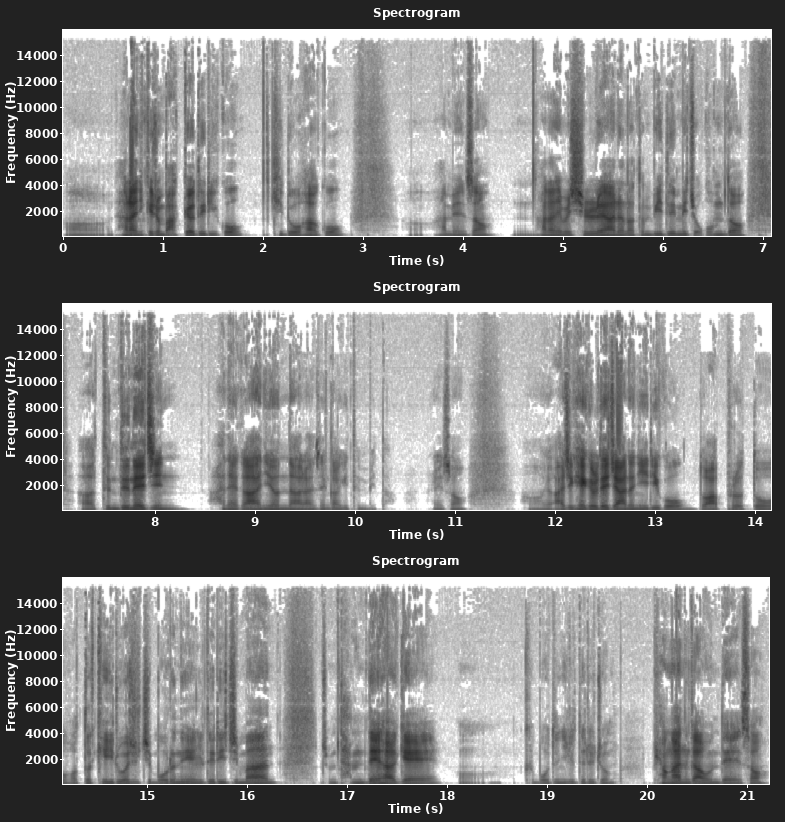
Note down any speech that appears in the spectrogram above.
어, 하나님께 좀 맡겨드리고, 기도하고, 어, 하면서, 음, 하나님을 신뢰하는 어떤 믿음이 조금 더 어, 든든해진 한 해가 아니었나라는 생각이 듭니다. 그래서 어, 아직 해결되지 않은 일이고 또 앞으로 또 어떻게 이루어질지 모르는 일들이지만 좀 담대하게 어, 그 모든 일들을 좀 평안 가운데에서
